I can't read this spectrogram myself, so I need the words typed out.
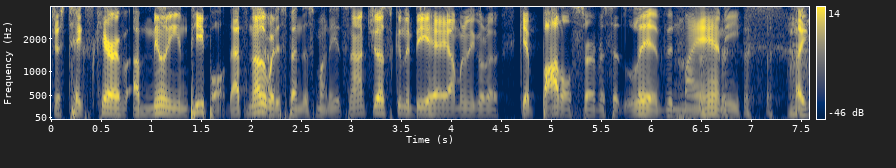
just takes care of a million people. That's another way to spend this money. It's not just going to be, hey, I'm going to go to get bottle service at Live in Miami. like,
